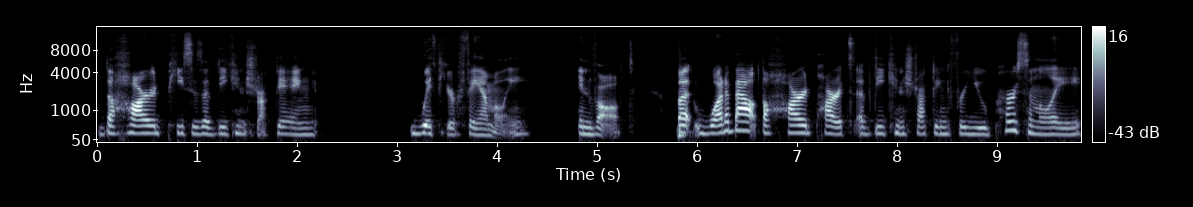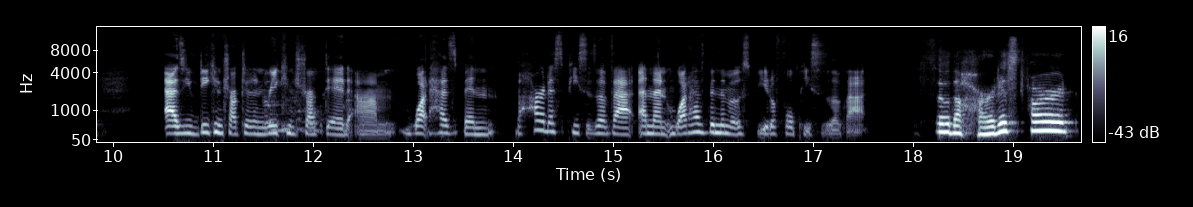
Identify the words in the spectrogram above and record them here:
the hard pieces of deconstructing with your family involved but what about the hard parts of deconstructing for you personally as you've deconstructed and reconstructed, um, what has been the hardest pieces of that? And then what have been the most beautiful pieces of that? So, the hardest part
